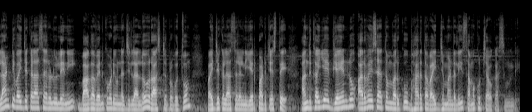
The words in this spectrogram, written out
ఎలాంటి వైద్య కళాశాలలు లేని బాగా వెనుకబడి ఉన్న జిల్లాల్లో రాష్ట్ర ప్రభుత్వం వైద్య కళాశాలని ఏర్పాటు చేస్తే అందుకయ్యే వ్యయంలో అరవై శాతం వరకు భారత వైద్య మండలి సమకూర్చే అవకాశం ఉంది.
